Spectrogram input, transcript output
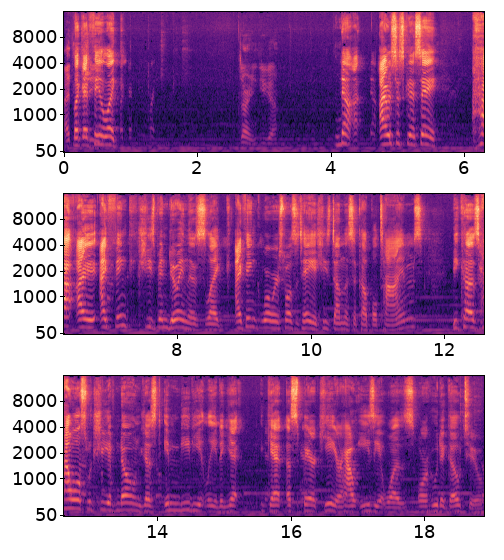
I think Like I she- feel like Sorry, you go. No, I, I was just gonna say, ha, I I think she's been doing this. Like, I think what we're supposed to take is she's done this a couple times, because how else would she have known just immediately to get get a spare key, or how easy it was, or who to go to?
